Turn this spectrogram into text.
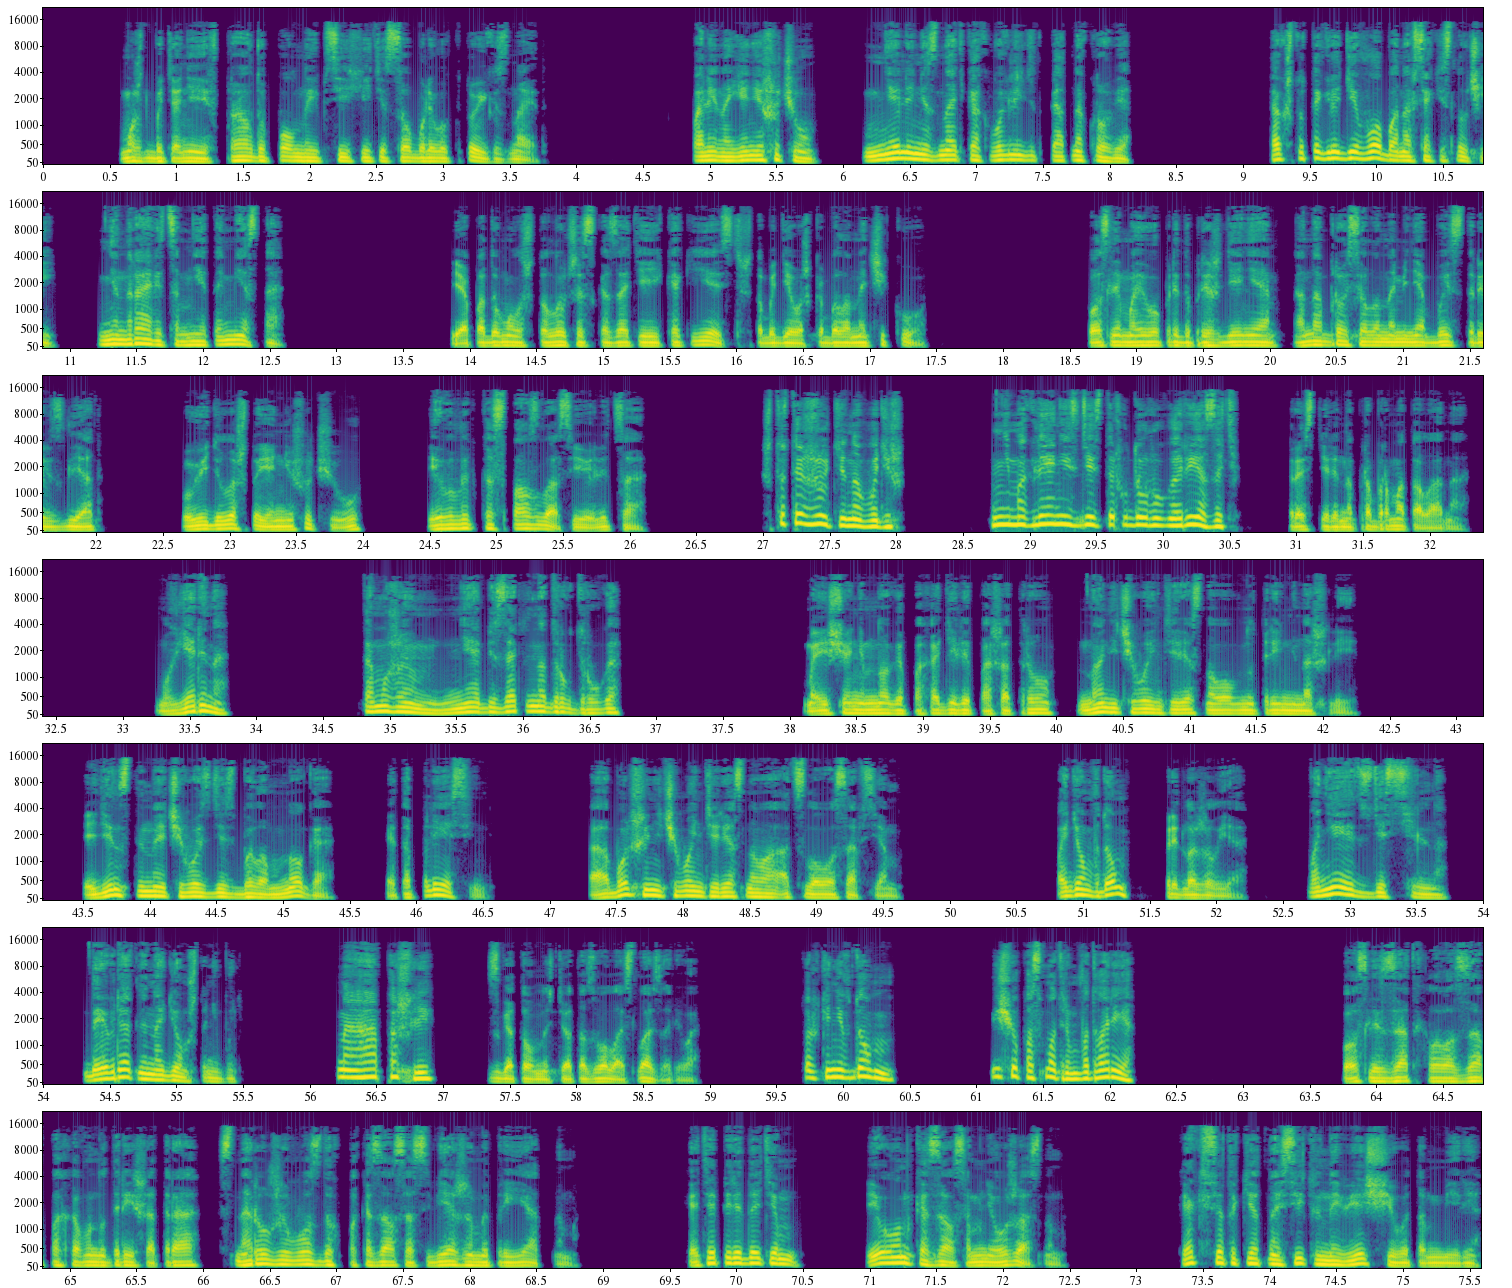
Может быть, они и вправду полные психи эти Соболевы, кто их знает. «Полина, я не шучу. Мне ли не знать, как выглядит пятна крови? Так что ты гляди в оба на всякий случай. Не нравится мне это место». Я подумал, что лучше сказать ей как есть, чтобы девушка была на чеку. После моего предупреждения она бросила на меня быстрый взгляд, увидела, что я не шучу, и улыбка сползла с ее лица. «Что ты жути наводишь? Не могли они здесь друг друга резать?» — растерянно пробормотала она. «Уверена? К тому же не обязательно друг друга». Мы еще немного походили по шатру, но ничего интересного внутри не нашли. Единственное, чего здесь было много, — это плесень. А больше ничего интересного от слова совсем. «Пойдем в дом?» — предложил я. «Воняет здесь сильно. Да и вряд ли найдем что-нибудь». «А, пошли», — с готовностью отозвалась Лазарева. «Только не в дом. Еще посмотрим во дворе». После затхлого запаха внутри шатра снаружи воздух показался свежим и приятным. Хотя перед этим и он казался мне ужасным. Как все-таки относительные вещи в этом мире.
